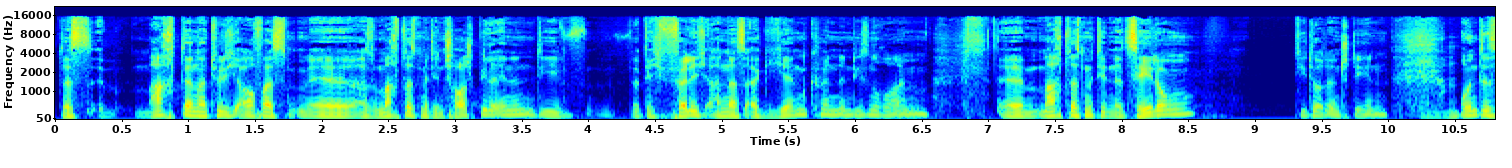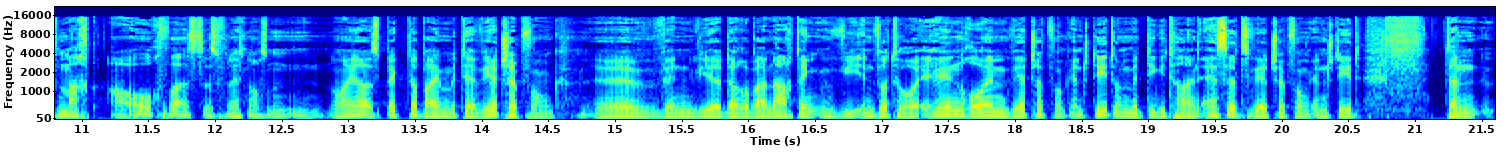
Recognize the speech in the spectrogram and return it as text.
Das macht dann natürlich auch was, äh, also macht was mit den SchauspielerInnen, die wirklich völlig anders agieren können in diesen Räumen, äh, macht was mit den Erzählungen, die dort entstehen. Und es macht auch was, das ist vielleicht noch ein neuer Aspekt dabei mit der Wertschöpfung. Äh, wenn wir darüber nachdenken, wie in virtuellen Räumen Wertschöpfung entsteht und mit digitalen Assets Wertschöpfung entsteht, dann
